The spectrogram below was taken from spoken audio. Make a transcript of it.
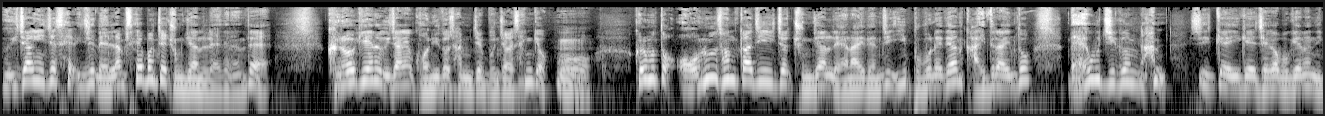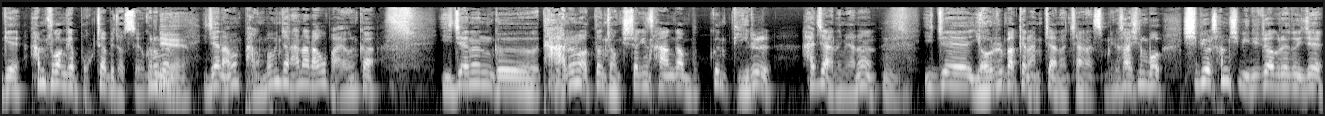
의장이 이제 세, 이제 내려면 세 번째 중재안을 내야 되는데 그러기에는 의장의 권위도 참 이제 문제가 생겼고 음. 그러면 또 어느 선까지 이제 중재안을 내놔야 되는지 이 부분에 대한 가이드라인도 매우 지금 함 이게 이게 제가 보기에는 이게 함수 관계 복잡해졌어요. 그러면 네. 이제 남은 방법은 하나라고 봐요. 그러니까 이제는 그 다른 어떤 정치적인 사안과 묶은 딜을 하지 않으면은 음. 이제 열흘밖에 남지 않았지 않았습니까? 사실 뭐 12월 31일이라 그래도 이제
